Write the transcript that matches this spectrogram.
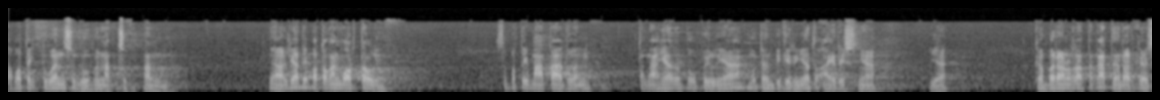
Apotek Tuhan sungguh menakjubkan. Ya, lihat ini potongan wortel. Seperti mata tuh kan. Tengahnya pupilnya, kemudian pinggirnya tuh irisnya. Ya. Gambaran otak tengah dan radius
